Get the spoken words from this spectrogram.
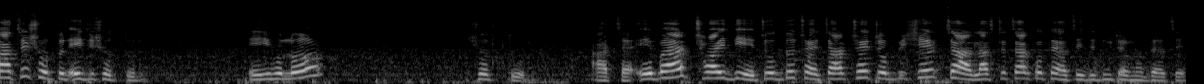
পাঁচে সত্তর, এই যে সত্তর। এই হলো সত্তর। আচ্ছা এবার ছয় দিয়ে, চোদ্দ ছয়, চার ছয়, চব্বিশের চার লাস্টে চার কোথায় আছে? যে দুইটার মধ্যে আছে।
